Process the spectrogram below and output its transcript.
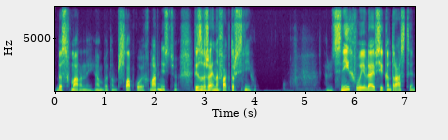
безхмарний, або там слабкою хмарністю, ти зважай на фактор снігу. Сніг виявляє всі контрасти,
